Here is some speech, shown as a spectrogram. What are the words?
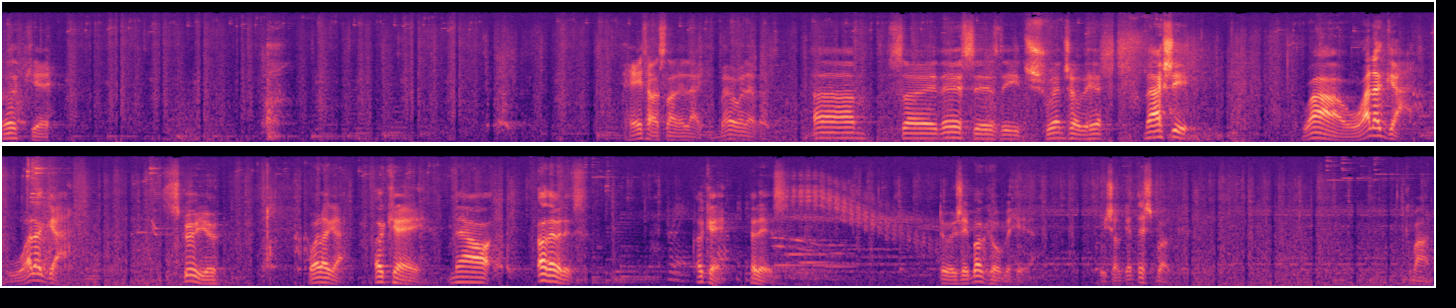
Okay. I hate how slightly lagging, but whatever. Um, so this is the trench over here. Now, actually, wow, what a guy. What a guy. Screw you. What a guy. Okay, now, oh, there it is. Okay, it is. There is a bug over here. We shall get this bug. Come on.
